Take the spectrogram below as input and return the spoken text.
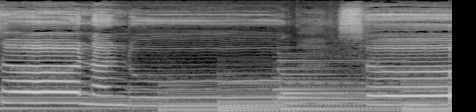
senandung. senandung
